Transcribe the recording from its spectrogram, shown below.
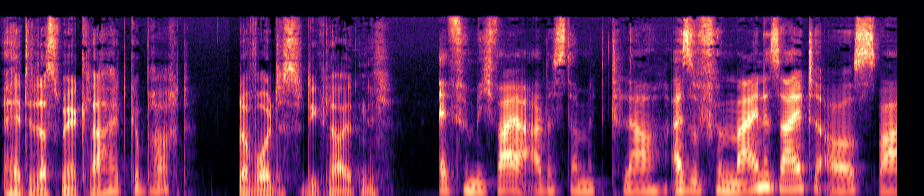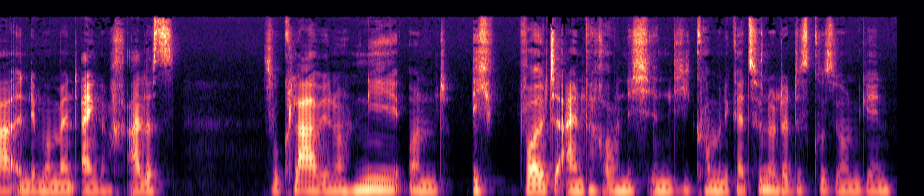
hätte das mehr Klarheit gebracht? Oder wolltest du die Klarheit nicht? Ey, für mich war ja alles damit klar. Also für meine Seite aus war in dem Moment einfach alles so klar wie noch nie. Und ich wollte einfach auch nicht in die Kommunikation oder Diskussion gehen.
